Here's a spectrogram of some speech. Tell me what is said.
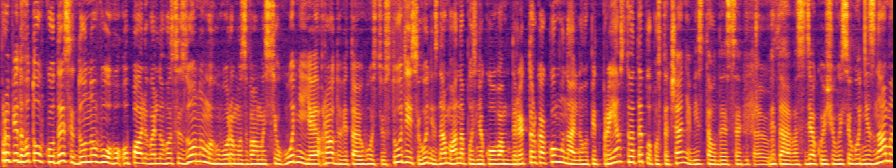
Про підготовку Одеси до нового опалювального сезону. Ми говоримо з вами сьогодні. Я радо вітаю гостю студії. Сьогодні з нами Анна Познякова, директорка комунального підприємства теплопостачання міста Одеси. Вітаю вас. Вітаю вас. Дякую, що ви сьогодні з нами.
